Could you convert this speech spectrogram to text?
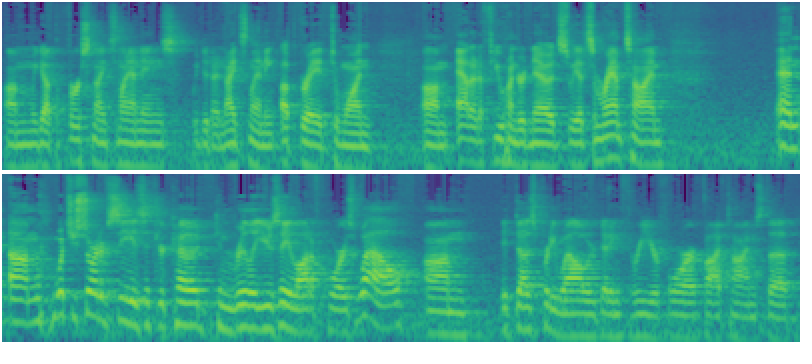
Um, we got the first Knights Landings. We did a Knights Landing upgrade to one, um, added a few hundred nodes, so we had some ramp time. And um, what you sort of see is if your code can really use a lot of cores well, um, it does pretty well. We're getting three or four or five times the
